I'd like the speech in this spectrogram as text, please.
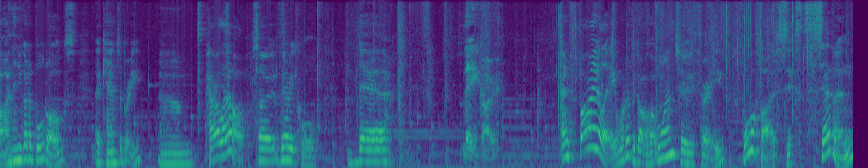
oh, and then you got a Bulldogs, a Canterbury um, parallel. So very cool. There, there you go. And finally, what have we got? We've got one, two, three, four, five, six, seven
